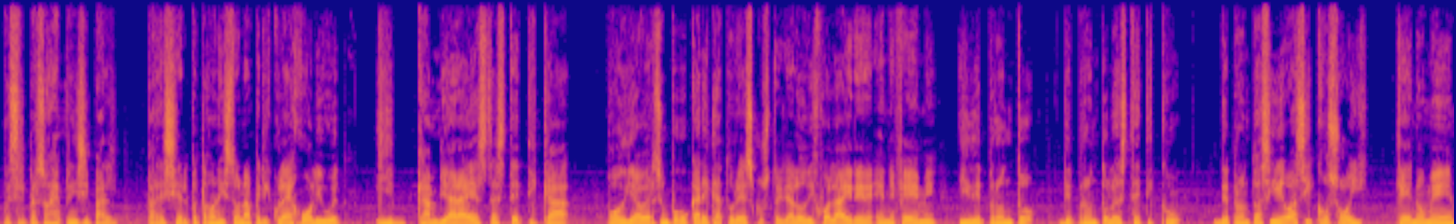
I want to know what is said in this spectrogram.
pues el personaje principal parecía el protagonista de una película de Hollywood y cambiar a esta estética podía verse un poco caricaturesco, usted ya lo dijo al aire en FM, y de pronto, de pronto lo estético, de pronto así de básico soy, que no me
